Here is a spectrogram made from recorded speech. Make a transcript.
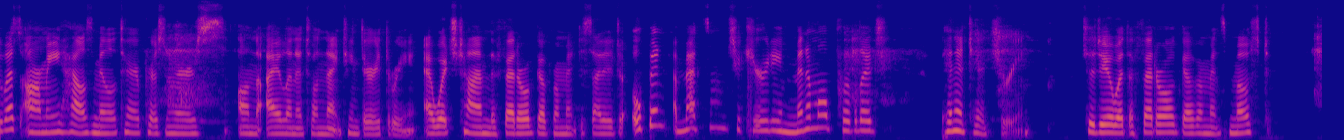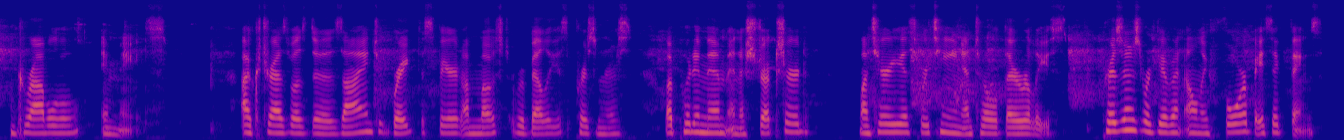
U.S. Army housed military prisoners on the island until 1933, at which time the federal government decided to open a maximum security, minimal privilege penitentiary to deal with the federal government's most incredible inmates. Alcatraz was designed to break the spirit of most rebellious prisoners by putting them in a structured, monotonous routine until their release. Prisoners were given only four basic things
